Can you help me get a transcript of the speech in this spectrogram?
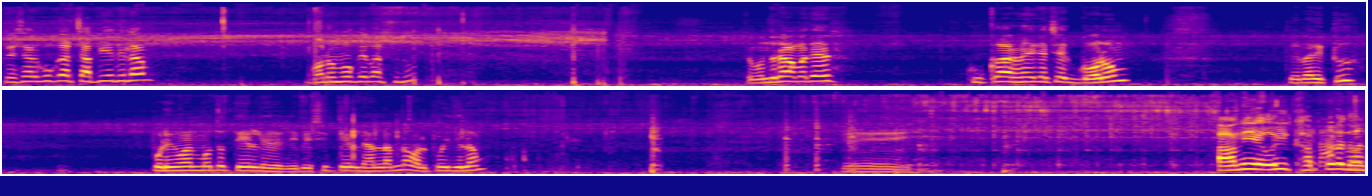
প্রেশার কুকার চাপিয়ে দিলাম। গরম হোক এবার শুধু। তো বন্ধুরা আমাদের কুকার হয়ে গেছে গরম। তো এবার একটু পরিমাণ মতো তেল ঢেলে বেশি তেল ঢাললাম না অল্পই দিলাম। এই। আমি ওই খাপ করে ধর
